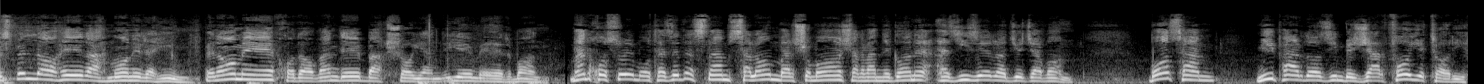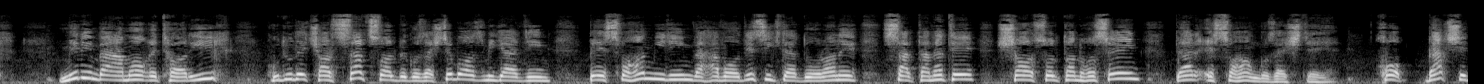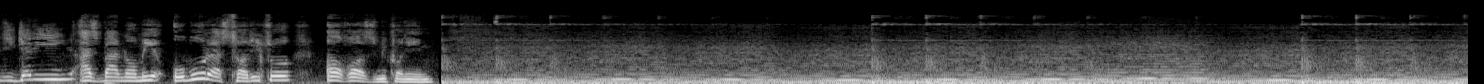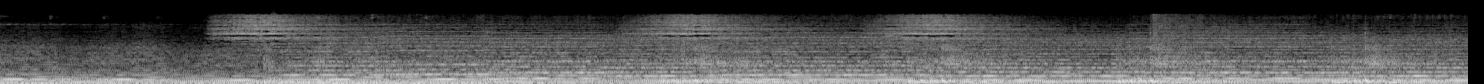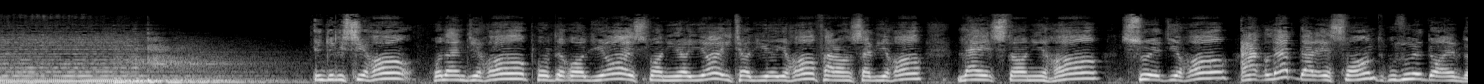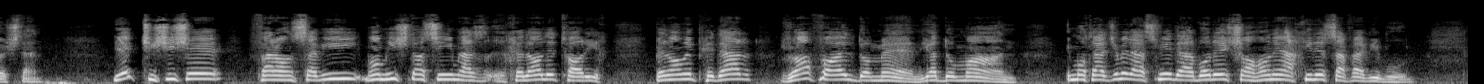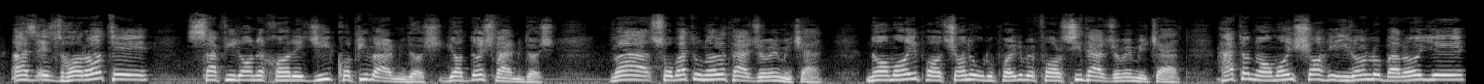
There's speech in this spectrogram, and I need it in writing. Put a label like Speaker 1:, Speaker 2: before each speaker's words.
Speaker 1: بسم الله الرحمن الرحیم. به نام خداوند بخشاینده مهربان. من خسرو معتزد هستم. سلام بر شما شنوندگان عزیز رادیو جوان. باز هم می‌پردازیم به جرفای تاریخ. میریم به اعماق تاریخ. حدود 400 سال به گذشته باز میگردیم. به اصفهان میریم و حوادثی که در دوران سلطنت شاه سلطان حسین در اصفهان گذشته. خب بخش دیگری از برنامه عبور از تاریخ رو آغاز می‌کنیم. انگلیسی ها، هلندی ها، پرتغالی ها، اسپانیایی ها، ایتالیایی ها، فرانسوی ها، لهستانی ها، سوئدی ها اغلب در اصفهان حضور دائم داشتند. یک کشیش فرانسوی ما می‌شناسیم از خلال تاریخ. به نام پدر رافائل دومن یا دومان. این مترجم رسمی درباره شاهان اخیر صفوی بود. از اظهارات سفیران خارجی کپی برمی داشت یادداشت برمی داشت و صحبت اونا رو ترجمه می‌کرد. نامه های پادشاهان اروپایی رو به فارسی ترجمه می‌کرد. حتی نامه های شاه ایران رو برای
